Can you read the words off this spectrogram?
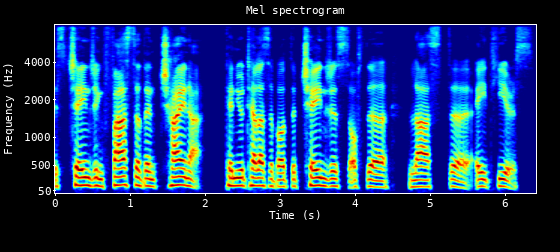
is changing faster than China. Can you tell us about the changes of the last uh, eight years?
